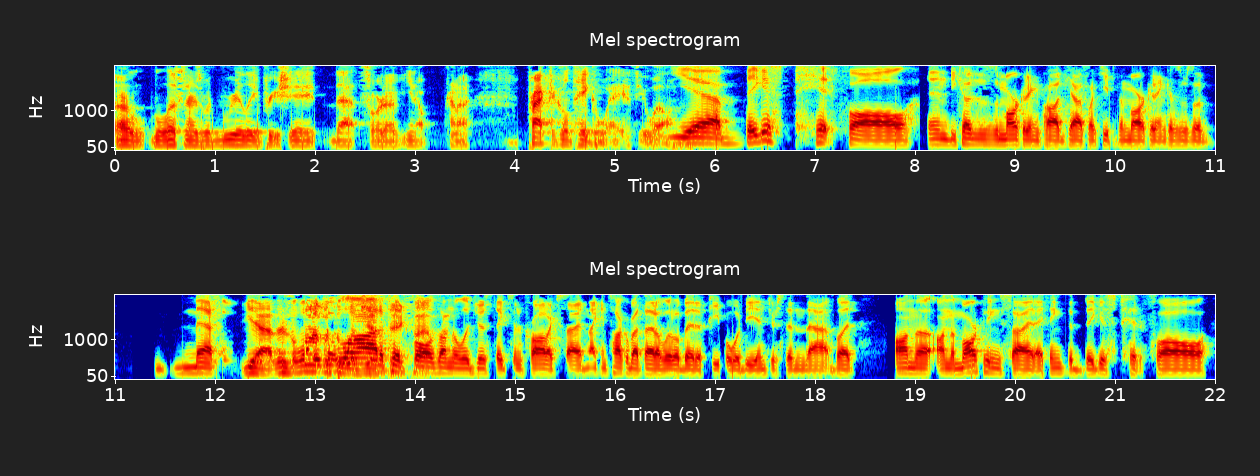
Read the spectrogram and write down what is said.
our listeners would really appreciate that sort of, you know, kind of practical takeaway, if you will. Yeah, biggest pitfall, and because this is a marketing podcast, I keep the marketing because there's a mess. Yeah, there's a lot there's of a lot of pitfalls on the logistics and product side, and I can talk about that a little bit if people would be interested in that. But on the on the marketing side, I think the biggest pitfall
